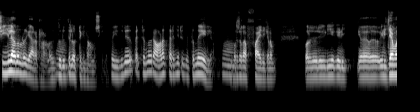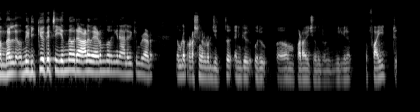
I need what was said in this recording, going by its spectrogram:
ഷീല എന്നുള്ളൊരു ക്യാരക്ടറാണ് ഒരു തുരുത്തിൽ ഒറ്റയ്ക്ക് താമസിക്കുന്നത് അപ്പോൾ ഇതിന് പറ്റുന്ന ഒരാളെ തിരഞ്ഞിട്ട് കിട്ടുന്നേ ഇല്ല. കുറച്ച് റഫായിരിക്കണം കുറച്ച് ഒരു ഇടിയൊക്കെ ഇടി ഇടിക്കാൻ വന്നാൽ ഒന്ന് ഇടിക്കുകയൊക്കെ ചെയ്യുന്ന ഒരാൾ വേണം എന്ന് പറഞ്ഞിങ്ങനെ ആലോചിക്കുമ്പോഴാണ് നമ്മുടെ പ്രൊഡക്ഷനുകളോട് ജിത്ത് എനിക്ക് ഒരു പടം അയച്ചു തന്നിട്ടുണ്ട്. ഇവരിങ്ങനെ ഫൈറ്റ്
